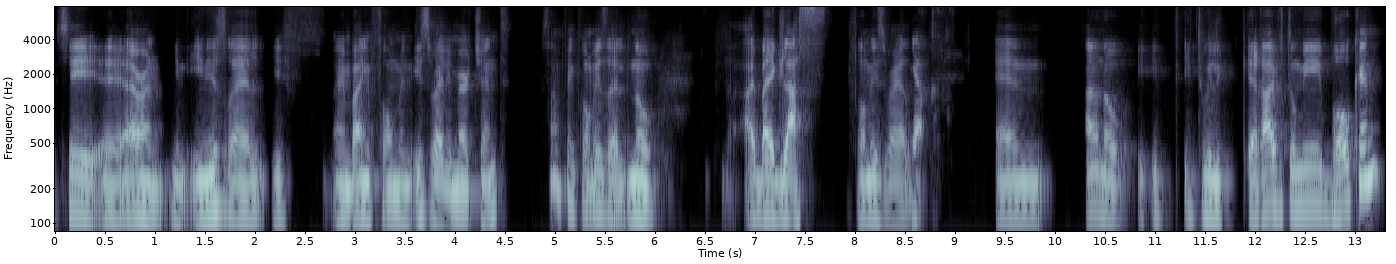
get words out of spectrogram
See, uh, Aaron, in, in Israel, if I'm buying from an Israeli merchant, something from Israel, no, I buy glass from Israel. Yeah. And I don't know, it, it will arrive to me broken.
